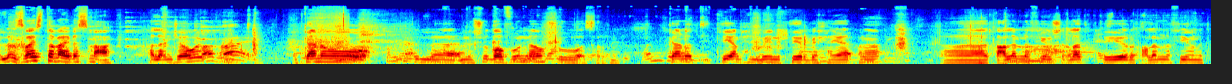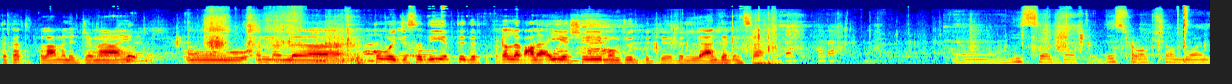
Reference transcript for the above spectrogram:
الأصغيس تبعي بسمعك هلا نجاوب؟ كانوا ال- شو ضافوا لنا وشو اثروا فينا كانوا ايام حلوين كثير بحياتنا آه، تعلمنا فيهم شغلات كثير وتعلمنا فيهم التكاتف بالعمل الجماعي وانه ال- القوة الجسدية بتقدر تتغلب على اي شيء موجود عند الانسان he said that this workshop was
